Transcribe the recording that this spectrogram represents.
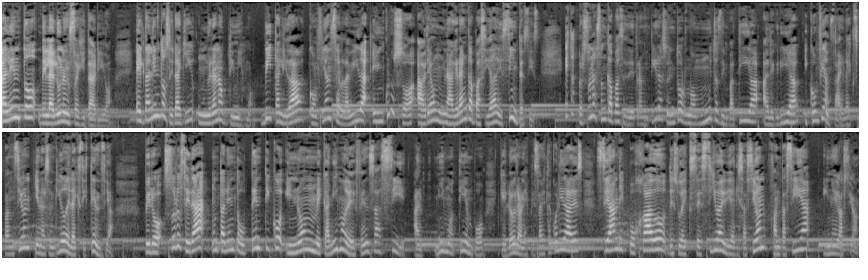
Talento de la luna en Sagitario. El talento será aquí un gran optimismo, vitalidad, confianza en la vida e incluso habrá una gran capacidad de síntesis. Estas personas son capaces de transmitir a su entorno mucha simpatía, alegría y confianza en la expansión y en el sentido de la existencia. Pero solo será un talento auténtico y no un mecanismo de defensa si al mismo tiempo que logran expresar estas cualidades, se han despojado de su excesiva idealización, fantasía y negación.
